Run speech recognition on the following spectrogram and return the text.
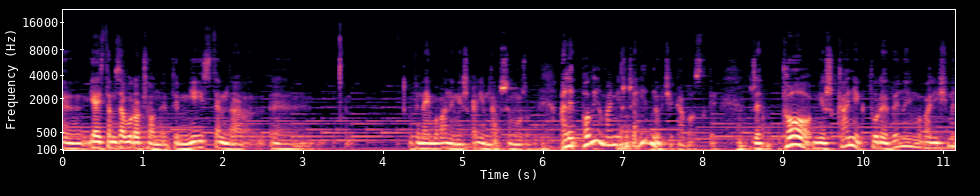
e, ja jestem zauroczony tym miejscem na e, wynajmowanym mieszkaniem na Przymorzu. Ale powiem Wam jeszcze jedną ciekawostkę, że to mieszkanie, które wynajmowaliśmy,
